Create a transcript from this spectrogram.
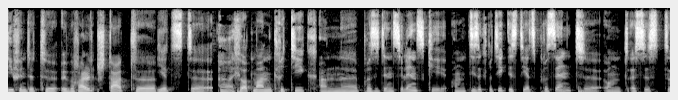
die findet äh, überall statt. Äh, jetzt hört man Kritik an Präsident Zelensky und diese Kritik ist jetzt präsent und es ist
